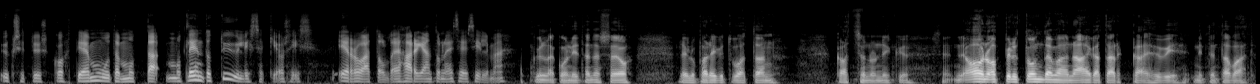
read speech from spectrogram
yksityiskohtia ja muuta, mutta, mutta lentotyylissäkin on siis eroa tolleen harjaantuneeseen silmään. Kyllä, kun niitä tässä jo reilu parikymmentä vuotta on katsonut, niin kyllä se, on oppinut tuntemaan aika tarkkaan ja hyvin niiden tavat.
